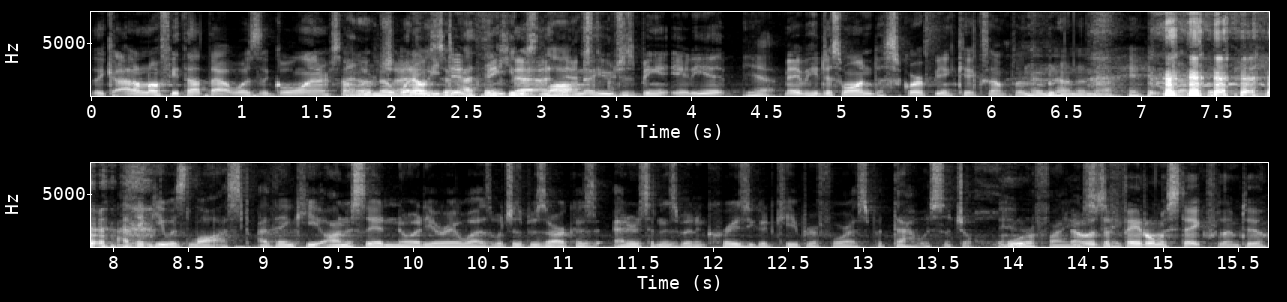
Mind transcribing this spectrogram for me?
Like I don't know if he thought that was the goal line or something. I don't know what I know he he didn't I think he was that. I- I know he was just being an idiot. Yeah. Maybe he just wanted to scorpion kick something. No, no, no. I think he was lost. I think he honestly had no idea where he was, which is bizarre because Ederson has been a crazy good keeper for us. But that was such a horrifying. That was a fatal mistake for them too.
